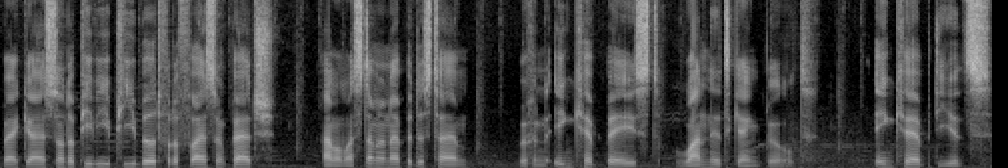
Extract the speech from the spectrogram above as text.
back guys, not a PvP build for the Firesong patch. I'm on my Stamina Knight this time with an Incap based one-hit gank build. Incap deals,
